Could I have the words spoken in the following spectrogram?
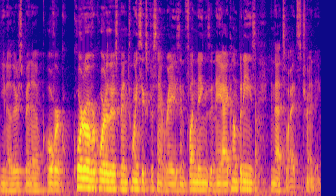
you know there's been a over quarter over quarter there's been 26% raise in fundings in AI companies and that's why it's trending.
